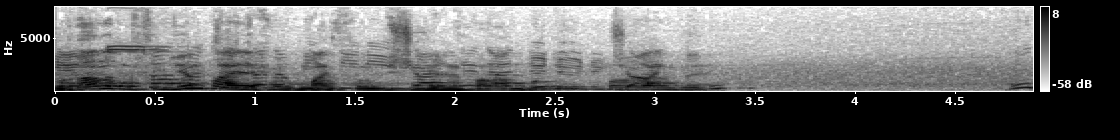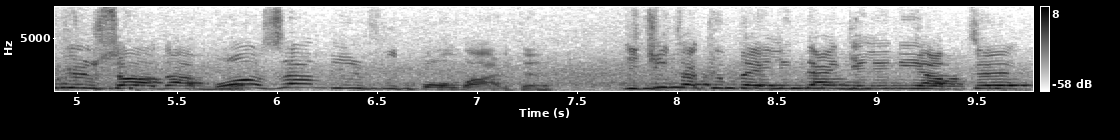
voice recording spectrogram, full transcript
Buradan da 90 düşünce mi paylaşıyoruz maç sonu düşünceleri işaret falan? eden Bu düdüğünü sonradan çaldı. geliyor. Bugün sahada muazzam bir futbol vardı. İki takım da elinden geleni yaptı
